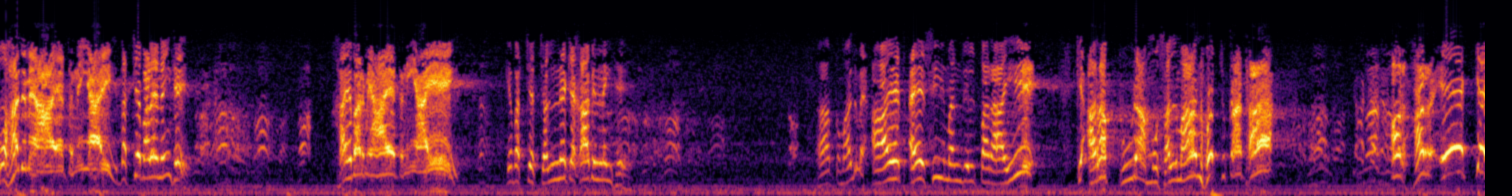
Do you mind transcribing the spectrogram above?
ओहद में आयत नहीं आई। बच्चे बड़े नहीं थे। खैबर में आयत नहीं आई कि बच्चे चलने के काबिल नहीं थे। आपको मालूम है आयत ऐसी मंजिल पर आई कि अरब पूरा मुसलमान हो चुका था और हर एक के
